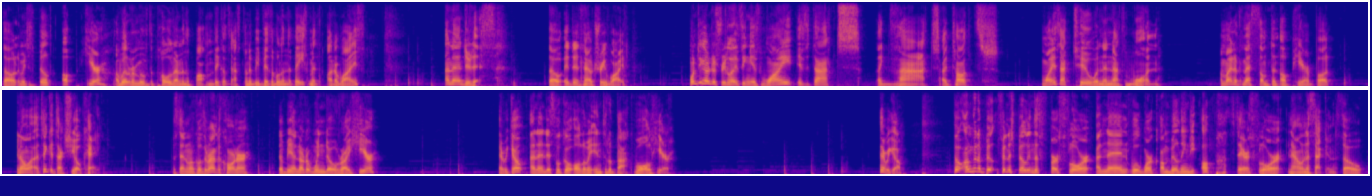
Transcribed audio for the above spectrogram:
So let me just build up here. I will remove the pole down at the bottom because that's going to be visible in the basement otherwise. And then do this. So it is now tree wide. One thing I'm just realizing is why is that like that? I thought, why is that two and then that's one? I might have messed something up here, but you know what? I think it's actually okay. Because then when it goes around the corner, there'll be another window right here. There we go. And then this will go all the way into the back wall here. There we go. So I'm going to build, finish building this first floor and then we'll work on building the upstairs floor now in a second. So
